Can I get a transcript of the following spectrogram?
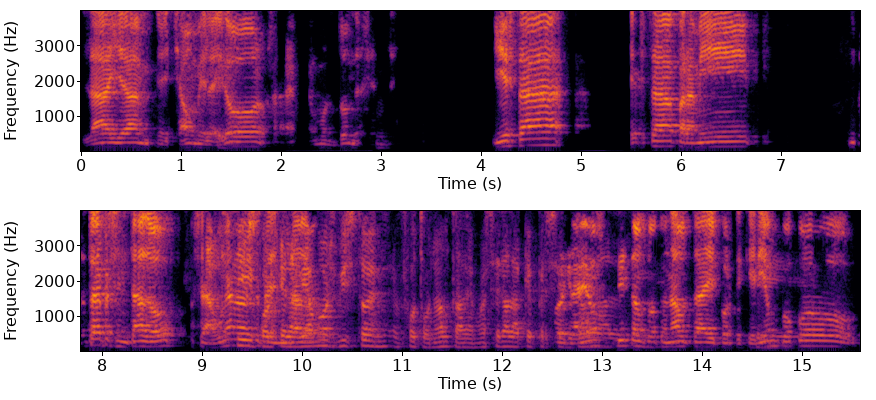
Laia, eh, Chaume Lairón, o sea, un montón de gente. Y esta, esta para mí no te la he presentado, o sea, alguna Sí, porque la habíamos visto en, Fotonauta, además era la que presentaba. Porque la habíamos visto en Fotonauta y porque quería un poco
